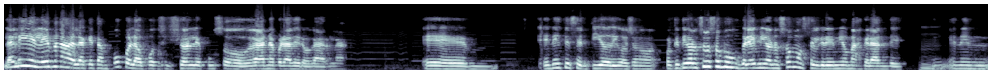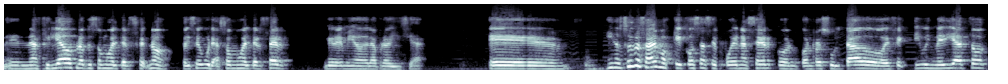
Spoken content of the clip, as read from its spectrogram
la ley de lema a la que tampoco la oposición le puso gana para derogarla. Eh, en este sentido, digo yo, porque digo, nosotros somos un gremio, no somos el gremio más grande. Mm. En, afiliados creo que somos el tercer, no, estoy segura, somos el tercer gremio de la provincia. Eh, y nosotros sabemos qué cosas se pueden hacer con, resultado efectivo inmediato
